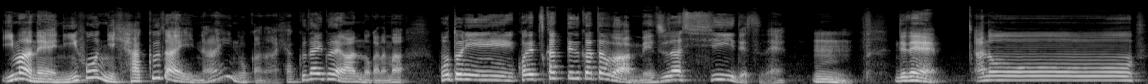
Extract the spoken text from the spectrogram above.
今ね、日本に100台ないのかな ?100 台ぐらいあるのかな？まあ、本当に、これ使ってる方は珍しいですね。うん。でね、あのー、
